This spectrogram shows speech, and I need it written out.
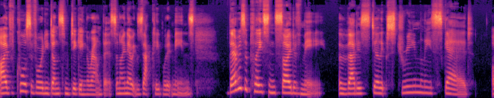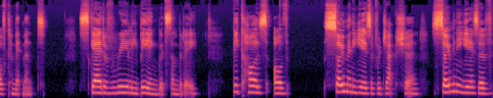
I've, of course, have already done some digging around this and I know exactly what it means. There is a place inside of me that is still extremely scared of commitment. scared of really being with somebody because of so many years of rejection, so many years of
